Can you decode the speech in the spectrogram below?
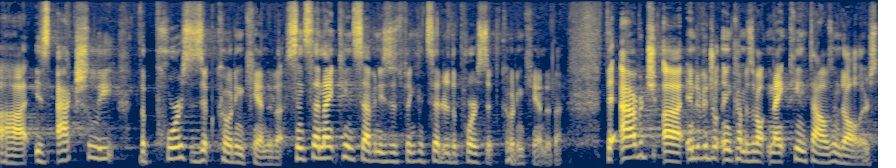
uh, is actually the poorest zip code in Canada. Since the 1970s, it's been considered the poorest zip code in Canada. The average uh, individual income is about $19,000.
